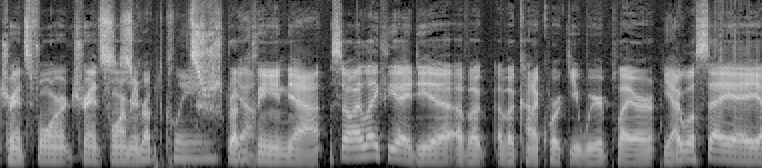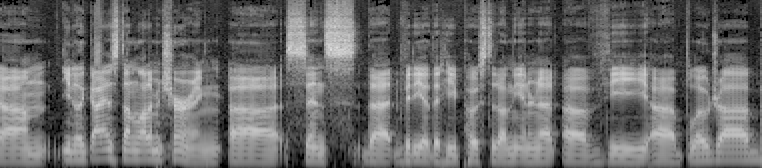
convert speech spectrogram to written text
transform, transformed Scrubbed and clean. scrubbed Yeah. clean yeah so i like the idea of a of a kind of quirky weird player Yeah. i will say a um, you know the guy has done a lot of maturing uh, since that video that he posted on the internet of the uh, blowjob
